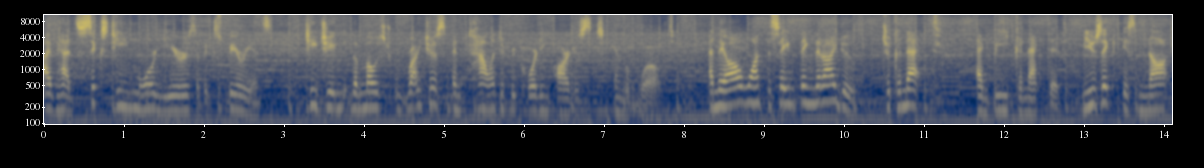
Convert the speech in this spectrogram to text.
I've had 16 more years of experience teaching the most righteous and talented recording artists in the world. And they all want the same thing that I do to connect and be connected. Music is not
